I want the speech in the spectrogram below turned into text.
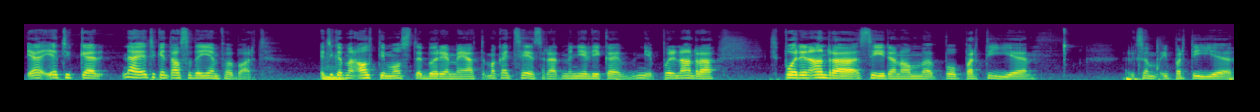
jag, jag tycker, nej jag tycker inte alls att det är jämförbart. Jag tycker att man alltid måste börja med att, man kan inte säga sådär att men ni är lika, ni, på den andra, på den andra sidan om, på parti, liksom i parti,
